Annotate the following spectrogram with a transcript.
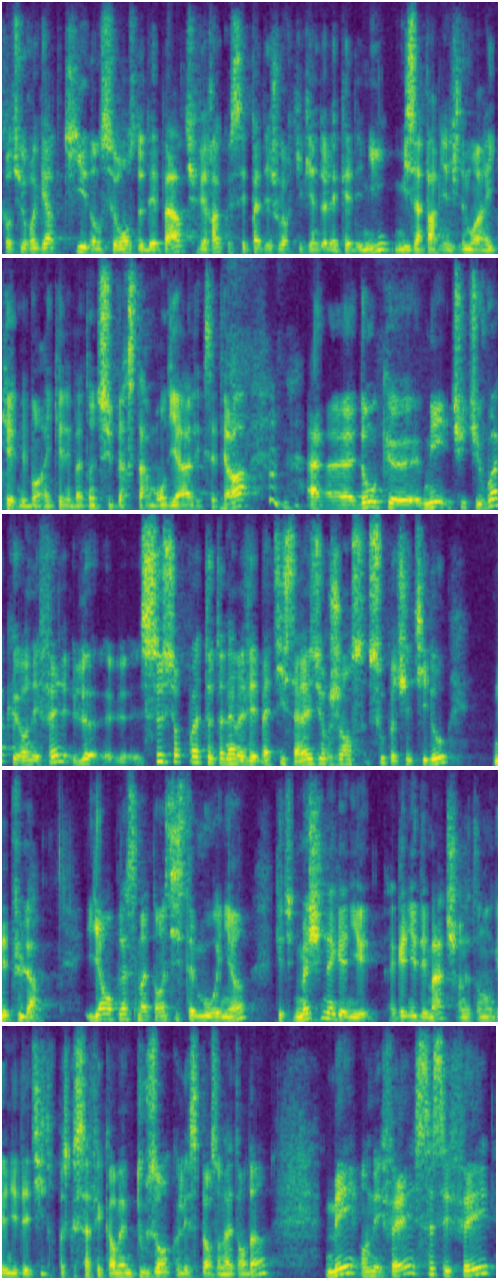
quand tu regardes qui est dans ce 11 de départ, tu verras que c'est pas des joueurs qui viennent de l'académie, mis à part bien évidemment Harry Kane, mais bon, Harry Kane est maintenant une superstar mondiale, etc. euh, donc, euh, mais tu, tu vois qu'en effet, le, ce sur quoi Tottenham avait bâti sa résurgence sous Pochettino n'est plus là. Il y a en place maintenant un système mourinien qui est une machine à gagner, à gagner des matchs en attendant de gagner des titres, parce que ça fait quand même 12 ans que les Spurs en attendent un. Mais en effet, ça s'est fait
